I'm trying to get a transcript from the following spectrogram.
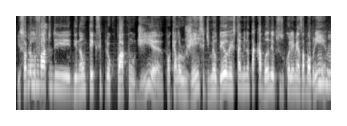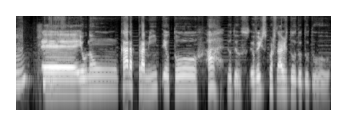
E só pelo Nossa. fato de, de não ter que se preocupar com o dia, com aquela urgência de, meu Deus, a estamina tá acabando, eu preciso colher minhas abobrinhas. Uhum. É, eu não. Cara, pra mim, eu tô. Ah, meu Deus. Eu vejo os personagens do. do, do, do-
